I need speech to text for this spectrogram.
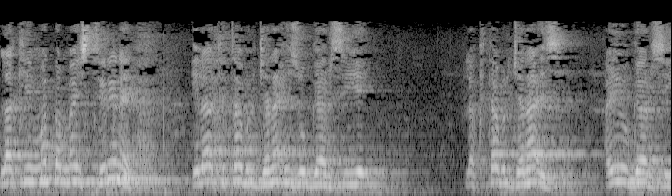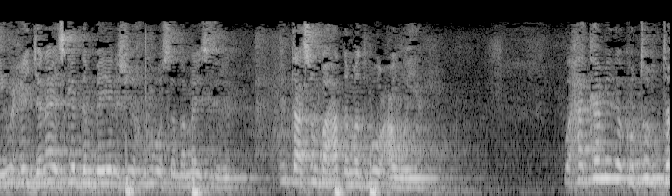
laakiin ma dhammaystirine ilaa kitaab ljanaa-is uu gaarsiiyey. Ilaa kitaab aljanaa-is ayuu gaarsiiyey. Wixii janaa-is ka dambeeyena sheikhu uusan dhamaystirin intaasunbaa hadda matbuuca weeyaan waxaa ka mida kutubta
